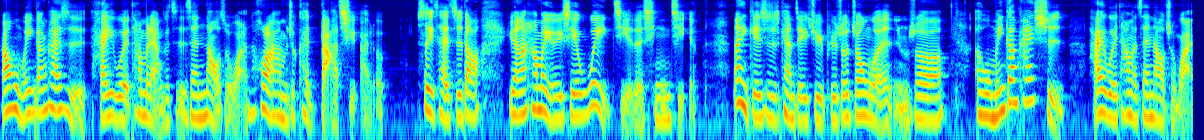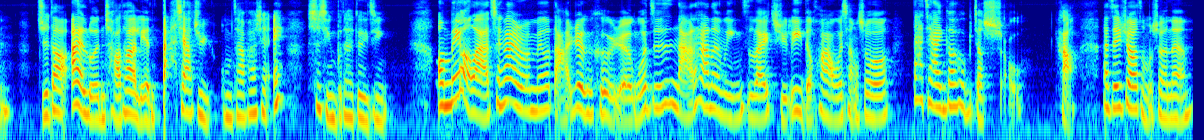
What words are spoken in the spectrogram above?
然后我们一刚开始还以为他们两个只是在闹着玩，后来他们就开始打起来了。所以才知道，原来他们有一些未解的心结。那你可以试试看这一句，比如说中文，你们说，呃，我们一刚开始还以为他们在闹着玩，直到艾伦朝他的脸打下去，我们才发现，哎，事情不太对劲。哦，没有啦，陈艾伦没有打任何人，我只是拿他的名字来举例的话，我想说大家应该会比较熟。好，那这句要怎么说呢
